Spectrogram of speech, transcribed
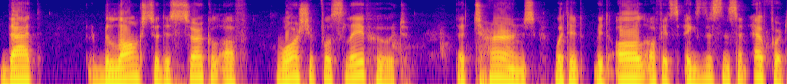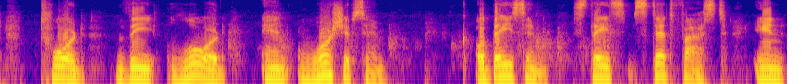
that belongs to the circle of worshipful slavehood that turns with it with all of its existence and effort toward the Lord and worships him, obeys him, stays steadfast in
